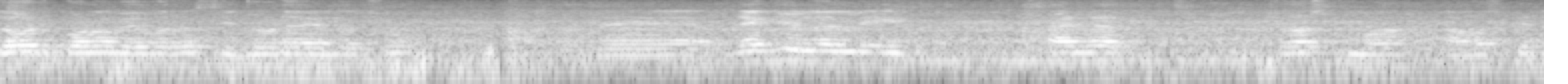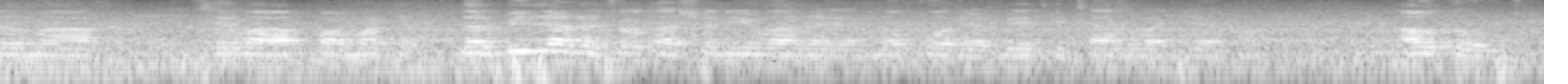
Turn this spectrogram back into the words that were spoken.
દોઢ પોણો બે વર્ષથી જોડાયેલો છું. અને રેગ્યુલરલી સાયનાથ ટ્રસ્ટમાં આ હોસ્પિટલમાં સેવા આપવા માટે દર બીજા અને ચોથા શનિવારે બપોરે બેથી ચાર વાગ્યામાં આવતો હોઉં છું.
